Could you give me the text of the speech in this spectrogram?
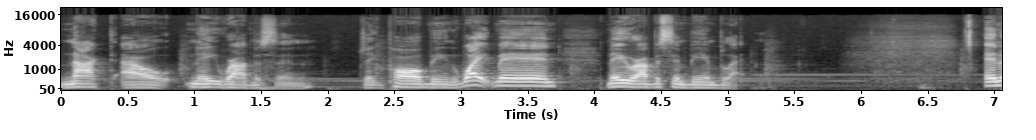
knocked out Nate Robinson? Jake Paul being the white man, Nate Robinson being black. And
